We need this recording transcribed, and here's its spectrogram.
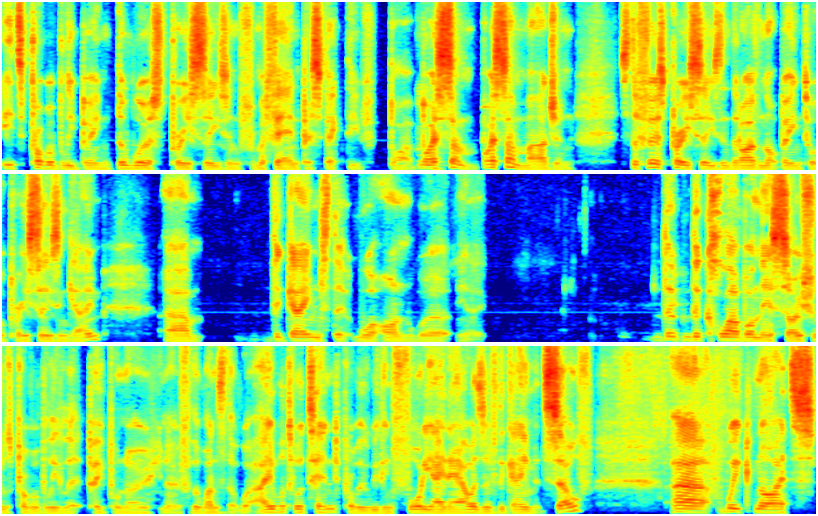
it's probably been the worst preseason from a fan perspective by by Mm. some by some margin. It's the first preseason that I've not been to a preseason game. Um, the games that were on were, you know, the the club on their socials probably let people know, you know, for the ones that were able to attend, probably within 48 hours of the game itself. Uh, weeknights,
